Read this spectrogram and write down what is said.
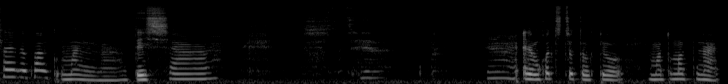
サイドパンクうまいよな。でっしゃー。えでもこっちちょっと今日まとまってない。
